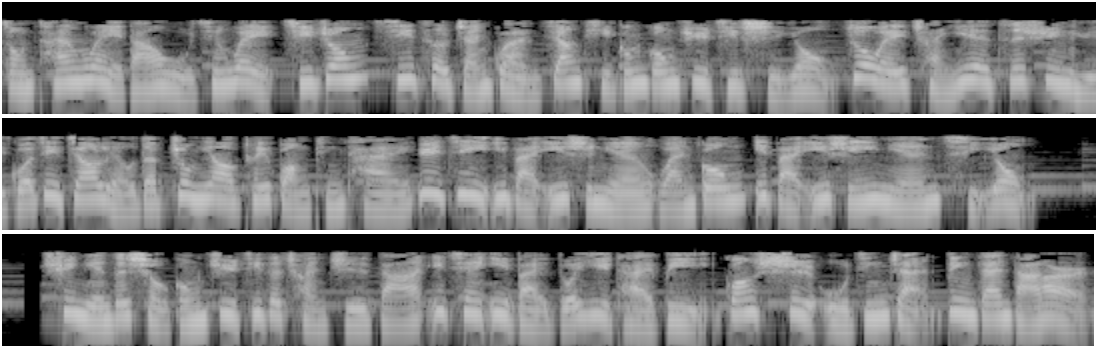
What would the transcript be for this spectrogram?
总摊位达五千位，其中西侧展馆将提供工具机使用，作为产业资讯与国际交流的重要推广平台，预计一百一十年完工，一百一十一年启用。去年的手工具机的产值达一千一百多亿台币，光是五金展订单达二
